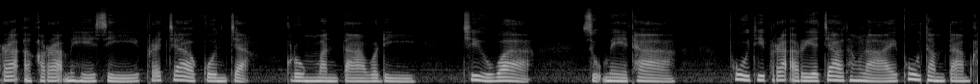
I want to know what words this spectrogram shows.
พระอัครมเหสี พระเจ้าโกนจักกรุงมันตาวดี ชื่อว่า สุเมธา ผู้ที่พระอริยเจ้าทั้งหลายผู้ทำตามค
